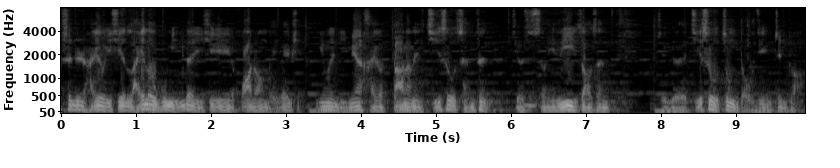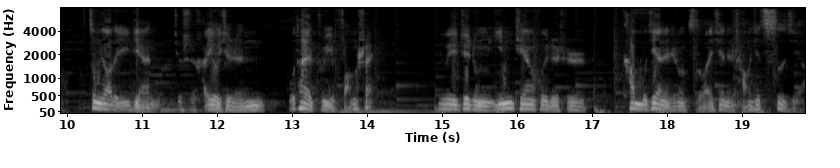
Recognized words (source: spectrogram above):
甚至还有一些来路不明的一些化妆美白品，因为里面含有大量的激素成分，就是容易造成这个激素中毒这种症状。重要的一点就是，还有一些人不太注意防晒，因为这种阴天或者是看不见的这种紫外线的长期刺激啊。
